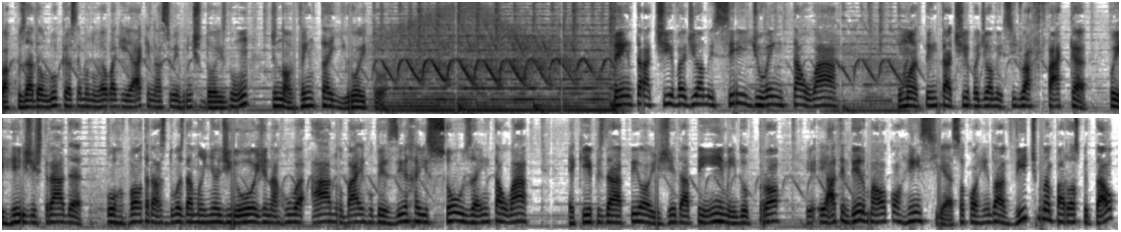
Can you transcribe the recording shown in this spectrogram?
O acusado é o Lucas Emanuel Aguiar, que nasceu em 22 de 1 de 98. Tentativa de homicídio em Tauá. Uma tentativa de homicídio à faca foi registrada por volta das duas da manhã de hoje na rua A, no bairro Bezerra e Souza, em Tauá. Equipes da POG, da PM e do PRO atenderam uma ocorrência, socorrendo a vítima para o hospital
